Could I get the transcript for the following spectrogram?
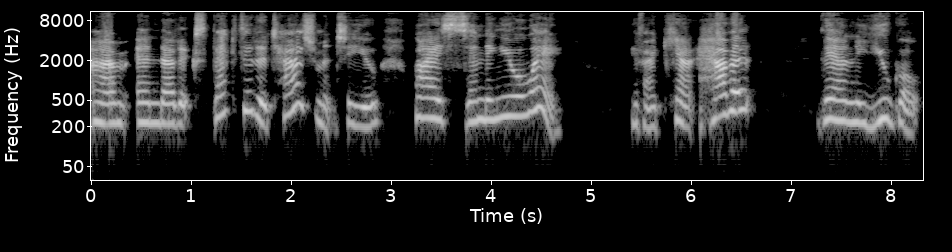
um, and that expected attachment to you by sending you away. If I can't have it, then you go.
